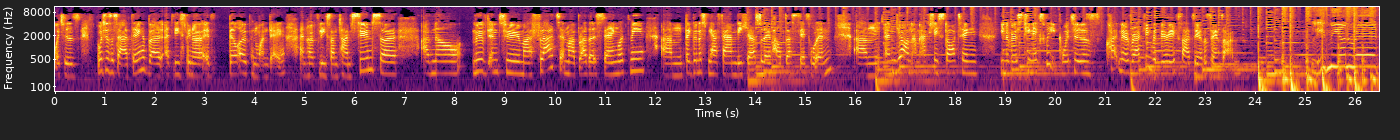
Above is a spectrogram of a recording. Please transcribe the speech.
which is which is a sad thing. But at least we know if they'll open one day and hopefully sometime soon. So I've now moved into my flat and my brother is staying with me. Um, thank goodness we have family here, so they've helped us settle in. Um, and yeah, I'm, actually starting university next week, which is quite nerve wracking but very exciting at the same time. Leave me unread.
